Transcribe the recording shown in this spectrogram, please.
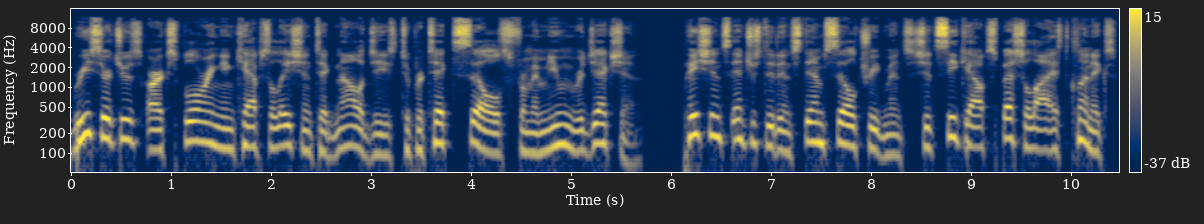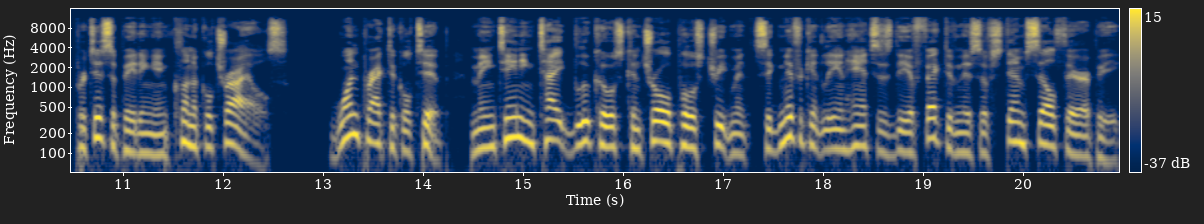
Researchers are exploring encapsulation technologies to protect cells from immune rejection. Patients interested in stem cell treatments should seek out specialized clinics participating in clinical trials. One practical tip maintaining tight glucose control post treatment significantly enhances the effectiveness of stem cell therapy,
